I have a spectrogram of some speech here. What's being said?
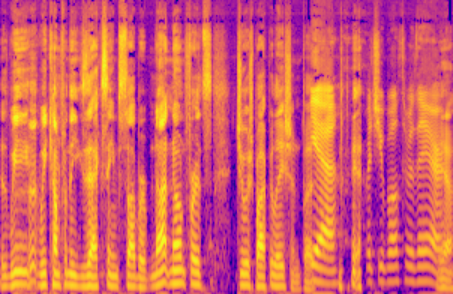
We we come from the exact same suburb, not known for its Jewish population, but Yeah, but you both were there. yeah.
